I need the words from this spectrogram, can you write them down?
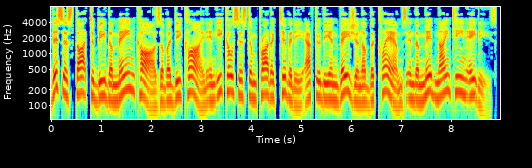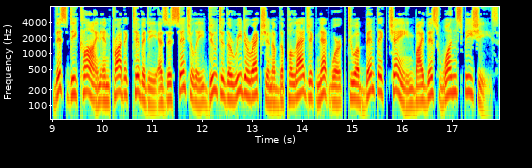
This is thought to be the main cause of a decline in ecosystem productivity after the invasion of the clams in the mid-1980s. This decline in productivity is essentially due to the redirection of the pelagic network to a benthic chain by this one species.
